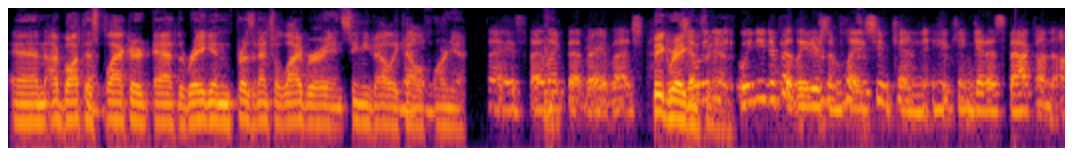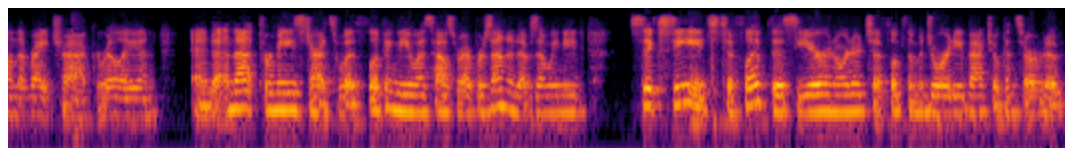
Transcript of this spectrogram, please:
And I bought this placard at the Reagan Presidential Library in Simi Valley, nice. California. Nice. I like that very much. Big Reagan so we fan. Need, we need to put leaders in place who can who can get us back on on the right track, really. And and and that for me starts with flipping the U.S. House of Representatives, and we need six seats to flip this year in order to flip the majority back to a conservative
